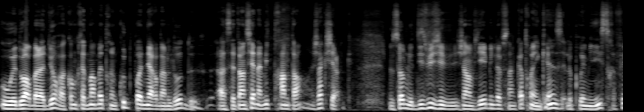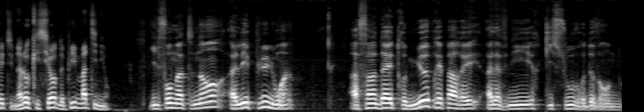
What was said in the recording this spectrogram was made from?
où Édouard Balladur va concrètement mettre un coup de poignard dans le dos de- à cet ancien ami de 30 ans, Jacques Chirac. Nous sommes le 18 janvier 1995. Le Premier ministre fait une allocution depuis Matignon. Il faut maintenant aller plus loin afin d'être mieux préparé à l'avenir qui s'ouvre devant nous.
